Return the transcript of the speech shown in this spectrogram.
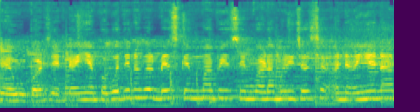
લેવું પડશે. એટલે અહીંયા ભગવતીનગર બેઝ કેમ્પમાં બી સિમવાળા મળી જશે અને અહીંયાના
